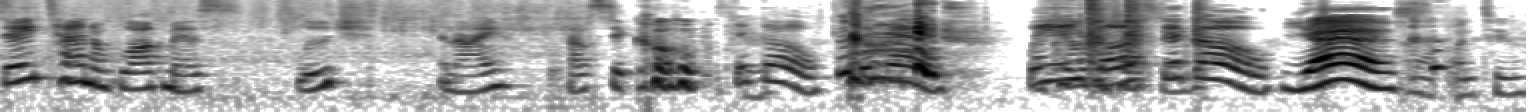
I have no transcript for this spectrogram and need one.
Vlogmas. Luch and I have Sticko. Sticko. Sticko. we love Sticko. Yes. Uh, one, two.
